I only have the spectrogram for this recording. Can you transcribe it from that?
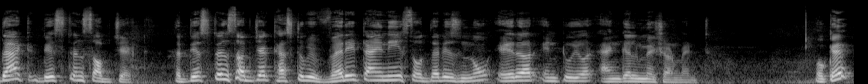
that distance object. The distance object has to be very tiny so there is no error into your angle measurement. Okay?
